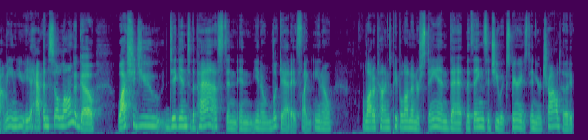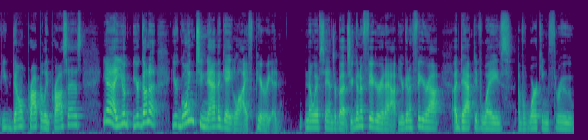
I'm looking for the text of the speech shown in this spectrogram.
I mean, you, it happened so long ago. Why should you dig into the past and, and, you know, look at it? It's like, you know, a lot of times people don't understand that the things that you experienced in your childhood, if you don't properly process, yeah, you're you're gonna you're going to navigate life. Period. No ifs, ands, or buts. You're gonna figure it out. You're gonna figure out adaptive ways of working through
